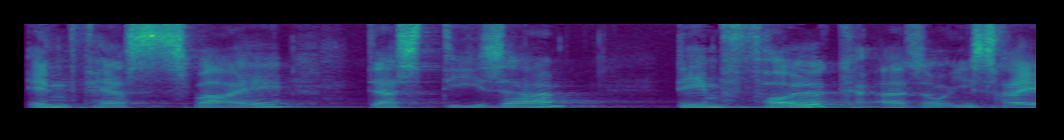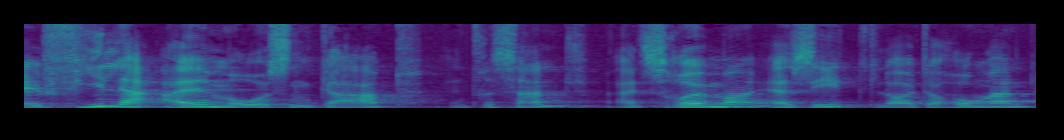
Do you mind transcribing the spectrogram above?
im Vers 2, dass dieser dem Volk, also Israel, viele Almosen gab. Interessant, als Römer, er sieht, Leute hungern,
